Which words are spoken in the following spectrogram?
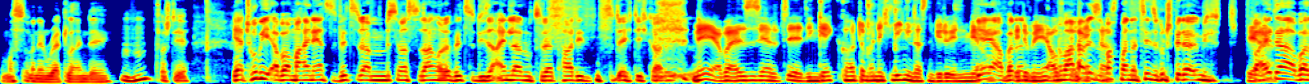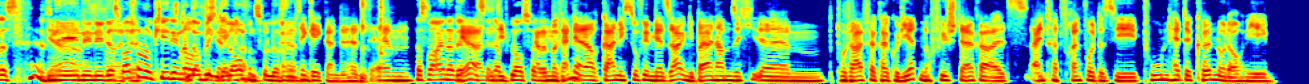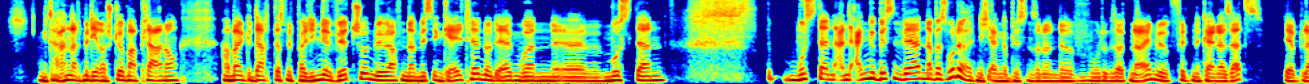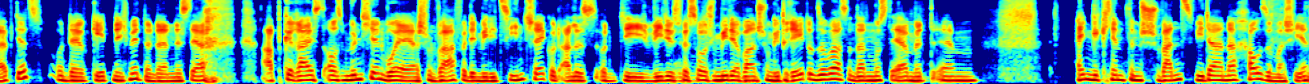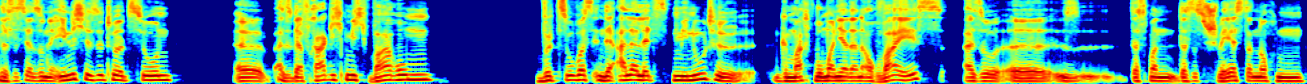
Du machst immer den Redline Day. Mhm, verstehe. Ja, Tobi, aber mal ein Ernstes, willst du da ein bisschen was zu sagen oder willst du diese Einladung zu der Party, zu der ich dich gerade. Nee, aber es ist ja, den Gag konnte man nicht liegen lassen, wie du ihn mir ja, ja, aber wie dann, du mir ihn normalerweise macht man dann zehn Sekunden später irgendwie Ja. weiter, aber das. Ja, nee, nee, nee, das war schon okay, den auch ein bisschen laufen an. zu lassen. Den Gag an. Ähm, Das war einer, der ja, ein also bisschen die, Applaus aber man kann ja auch gar nicht so viel mehr sagen. Die Bayern haben sich ähm, total verkalkuliert, noch viel stärker als Eintracht Frankfurt das sie tun hätte können oder auch je getan hat mit ihrer Stürmerplanung. Haben halt gedacht, das mit Paulinia wird schon, wir werfen da ein bisschen Geld hin und irgendwann äh, muss dann muss dann an, angebissen werden, aber es wurde halt nicht angebissen, sondern da wurde gesagt, nein, wir finden keinen Ersatz, der bleibt jetzt und der geht nicht mit. Und dann ist er abgereist aus München, wo er ja schon war für den Medizincheck und alles und die Videos für Social Media waren schon gedreht und sowas. Und dann musste er mit ähm, eingeklemmtem Schwanz wieder nach Hause marschieren. Das ist ja so eine ähnliche Situation. Äh, also da frage ich mich, warum wird sowas in der allerletzten Minute gemacht, wo man ja dann auch weiß, also äh, dass man, dass es schwer ist, dann noch ein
